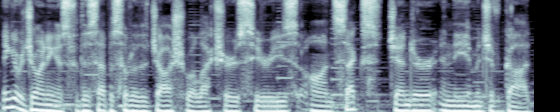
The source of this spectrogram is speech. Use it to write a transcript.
Thank you for joining us for this episode of the Joshua Lectures series on sex, gender, and the image of God.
